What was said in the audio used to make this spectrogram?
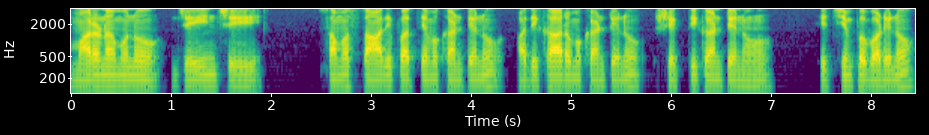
మరణమును జయించి సమస్త ఆధిపత్యము కంటెను అధికారము కంటెను శక్తి కంటెను హెచ్చింపబడినో.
